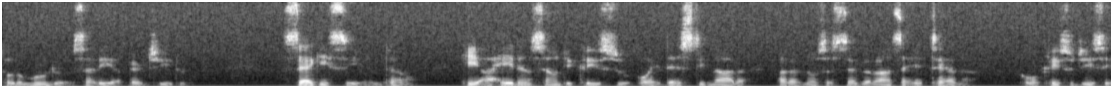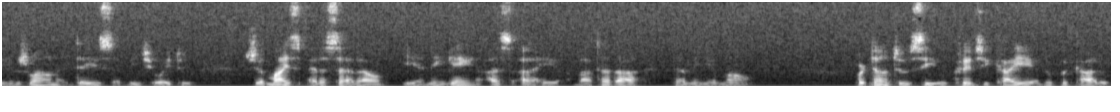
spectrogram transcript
todo mundo seria perdido. Segue-se, então, que a redenção de Cristo foi destinada para nossa segurança eterna. Como Cristo disse em João 10, 28, jamais perecerão e ninguém as arrebatará da minha mão. Portanto, se o crente cair no pecado,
